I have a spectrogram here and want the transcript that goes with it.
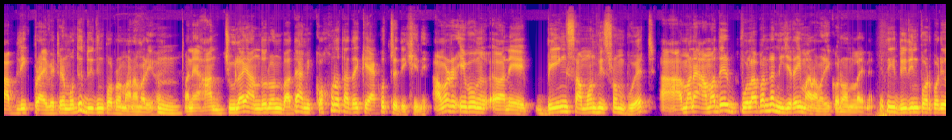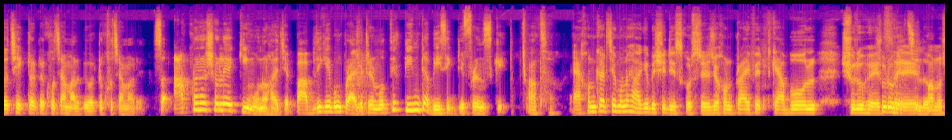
পাবলিক প্রাইভেটের মধ্যে দুই দিন পর পর মারামারি হয়। মানে জুলাই আন্দোলন বাদে আমি কখনো তাদেরকে একত্রে দেখিনি। আমার এবং মানে বিং সামন হুইজ ফ্রম বুয়েট মানে আমাদের পোলাপানরা নিজেরাই মারামারি করে অনলাইনে দুই দিন পর পরই হচ্ছে একটু একটা খোঁচা মারবে ও একটা খোঁচা মারে। আপনার আসলে কি মনে হয় যে পাবলিক এবং প্রাইভেটের মধ্যে তিনটা বেসিক ডিফারেন্স কি? আচ্ছা। এখনকার যে মনে হয় আগে বেশি ডিসকোর্স যখন প্রাইভেট কেবল শুরু হয়েছে শুরু হয়েছিল। মানুষ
